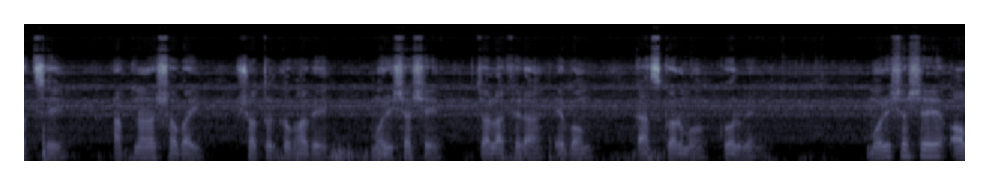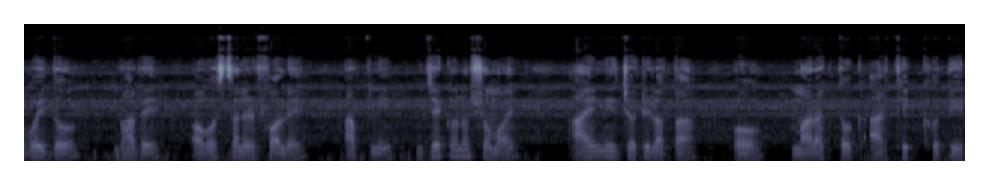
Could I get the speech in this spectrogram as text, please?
আছে, আপনারা সবাই সতর্কভাবে মরিশাসে চলাফেরা এবং কাজকর্ম করবেন। মরিশাসে অবৈধভাবে অবস্থানের ফলে আপনি যে কোনো সময় আইনি জটিলতা ও মারাত্মক আর্থিক ক্ষতির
